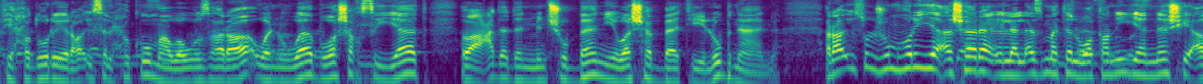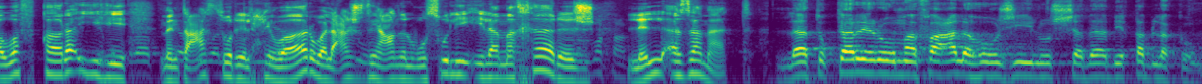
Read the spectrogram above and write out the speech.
في حضور رئيس الحكومة ووزراء ونواب وشخصيات وعدد من شبان وشابات لبنان. رئيس الجمهورية أشار إلى الأزمة الوطنية الناشئة وفق رأيه من تعثر الحوار الانهيار والعجز عن الوصول إلى مخارج للأزمات. لا تكرروا ما فعله جيل الشباب قبلكم.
